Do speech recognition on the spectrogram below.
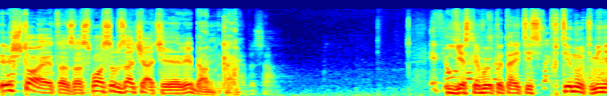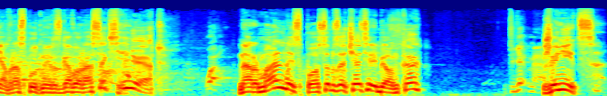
И что это за способ зачатия ребенка? Если вы пытаетесь втянуть меня в распутный разговор о сексе, Нет. нормальный способ зачать ребенка — жениться.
